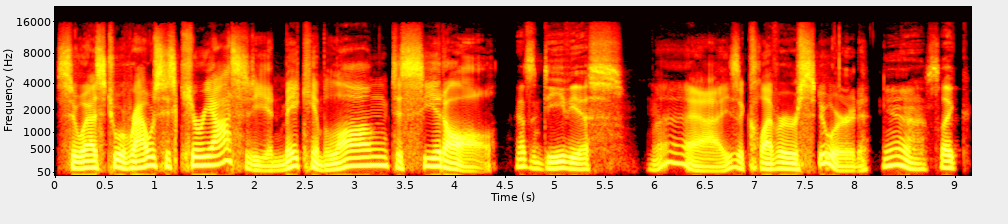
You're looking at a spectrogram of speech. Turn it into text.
so as to arouse his curiosity and make him long to see it all. That's devious. Ah, he's a clever steward. Yeah, it's like,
